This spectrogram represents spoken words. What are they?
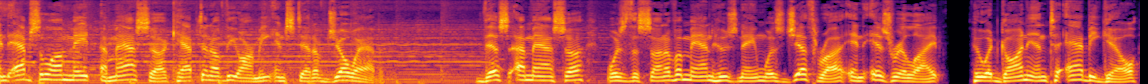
And Absalom made Amasa captain of the army instead of Joab. This Amasa was the son of a man whose name was Jethro, an Israelite, who had gone in to Abigail,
